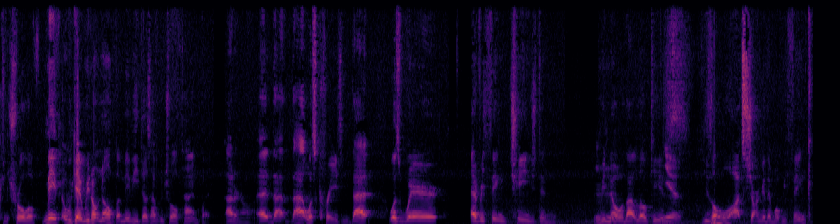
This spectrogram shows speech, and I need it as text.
control of maybe again we don't know, but maybe he does have control of time. But I don't know. Uh, that that was crazy. That was where everything changed, and we Mhm. know that Loki is Yeah. he's a lot stronger than what we think.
